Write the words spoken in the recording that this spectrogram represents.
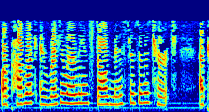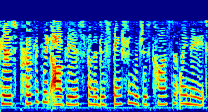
or public and regularly installed ministers of the church, appears perfectly obvious from the distinction which is constantly made,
